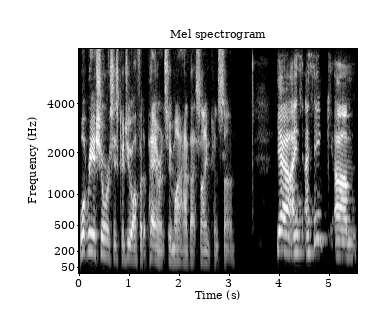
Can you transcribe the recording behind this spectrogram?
What reassurances could you offer to parents who might have that same concern? Yeah, I, I think um,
